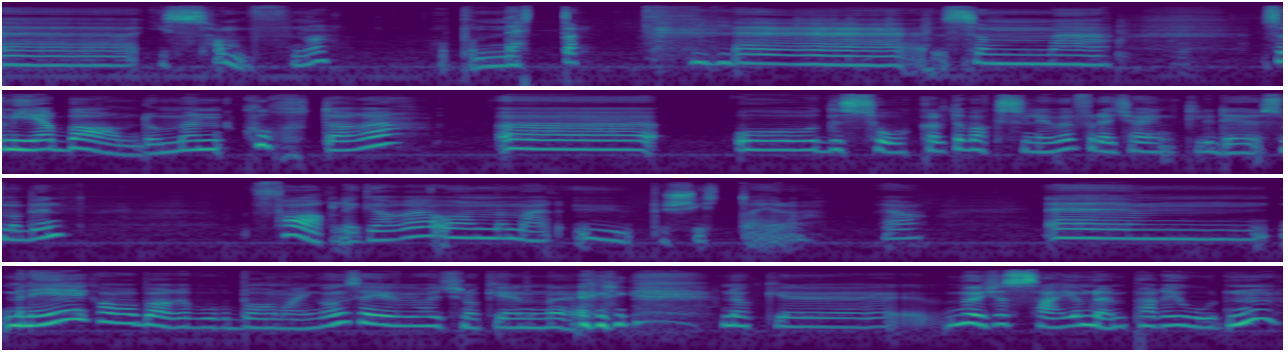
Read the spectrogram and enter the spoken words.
eh, i samfunnet og på nettet. Eh, som, eh, som gir barndommen kortere. Eh, og det såkalte voksenlivet, for det er ikke egentlig det som har begynt, farligere og med mer ubeskytta i det. Ja. Um, men jeg har bare vært barn én gang, så jeg har ikke noen, noe mye å si om den perioden.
